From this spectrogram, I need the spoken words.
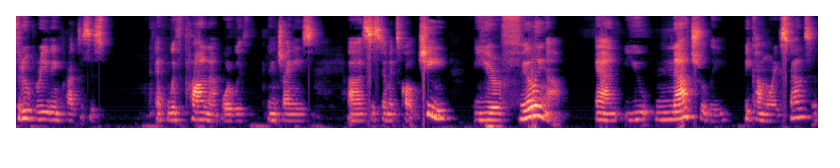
through breathing practices with prana or with in Chinese uh, system, it's called qi, you're filling up and you naturally become more expansive.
